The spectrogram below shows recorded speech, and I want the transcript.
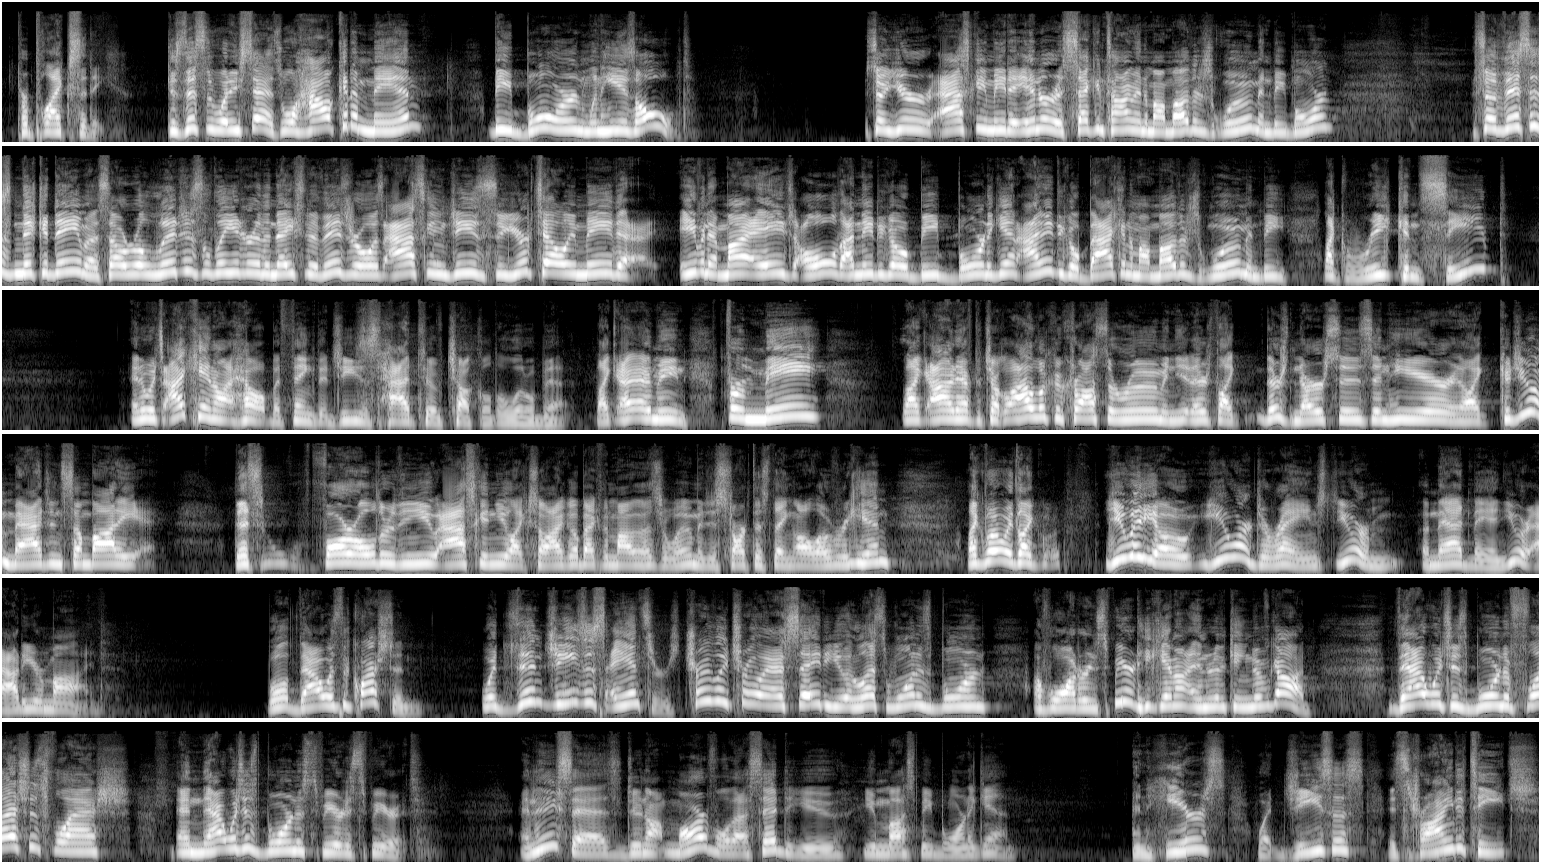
perplexity. Because this is what he says Well, how can a man be born when he is old. So you're asking me to enter a second time into my mother's womb and be born? So this is Nicodemus, a religious leader in the nation of Israel, is asking Jesus, so you're telling me that even at my age, old, I need to go be born again? I need to go back into my mother's womb and be like reconceived? In which I cannot help but think that Jesus had to have chuckled a little bit. Like, I mean, for me, like I would have to chuckle. I look across the room and there's like there's nurses in here and like could you imagine somebody that's far older than you asking you like so I go back to my mother's womb and just start this thing all over again? Like what would like you go you are deranged, you are a madman, you are out of your mind. Well, that was the question. What then Jesus answers, truly, truly, I say to you, unless one is born of water and spirit, he cannot enter the kingdom of God. That which is born of flesh is flesh, and that which is born of spirit is spirit. And then he says, Do not marvel that I said to you, you must be born again. And here's what Jesus is trying to teach.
